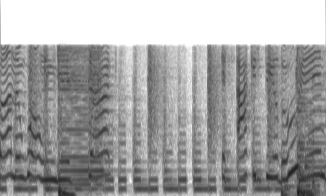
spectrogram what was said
One that won't get stuck. If I could feel the wind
